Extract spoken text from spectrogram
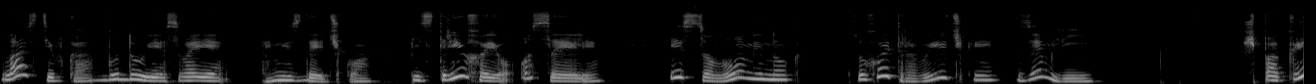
Ластівка будує своє гніздечко під стріхою оселі із соломінок, сухої травички, землі. Шпаки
